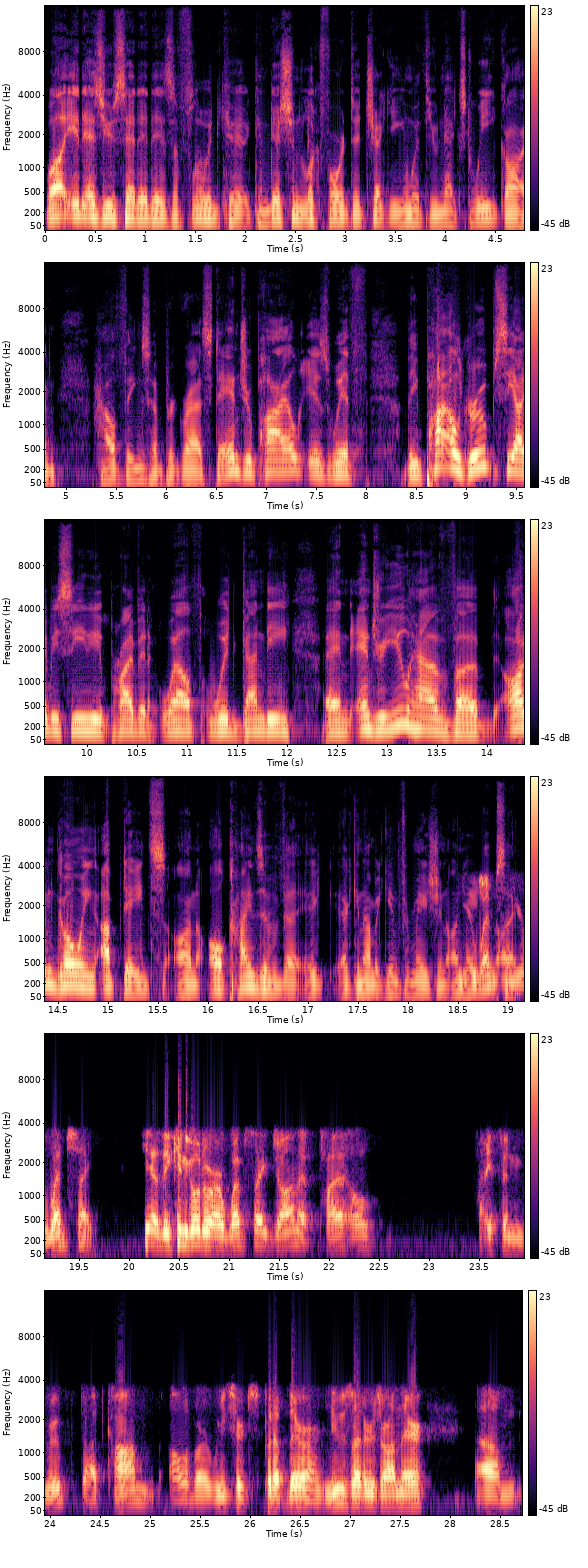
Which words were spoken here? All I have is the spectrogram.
Well, it, as you said, it is a fluid condition. Look forward to checking in with you next week on how things have progressed. Andrew Pyle is with the Pyle Group, CIBC Private Wealth, Wood Gundy. And Andrew, you have uh, ongoing updates on all kinds of uh, economic information on your website. On your website. Yeah, they can go to our website, John, at pyle group.com. All of our research is put up there. Our newsletters are on there. Um,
